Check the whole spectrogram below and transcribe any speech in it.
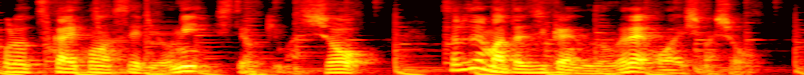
これを使いこなせるようにしておきましょう。それではまた次回の動画でお会いしましょう。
